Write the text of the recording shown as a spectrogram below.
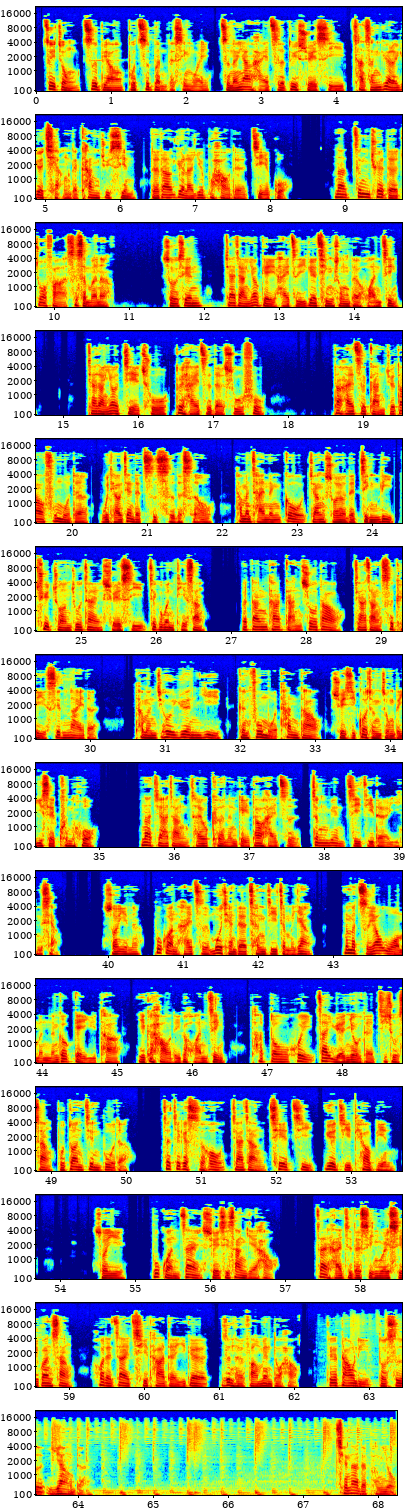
这种治标不治本的行为，只能让孩子对学习产生越来越强的抗拒心，得到越来越不好的结果。那正确的做法是什么呢？首先。家长要给孩子一个轻松的环境，家长要解除对孩子的束缚。当孩子感觉到父母的无条件的支持的时候，他们才能够将所有的精力去专注在学习这个问题上。而当他感受到家长是可以信赖的，他们就会愿意跟父母探讨学习过程中的一些困惑，那家长才有可能给到孩子正面积极的影响。所以呢，不管孩子目前的成绩怎么样，那么只要我们能够给予他一个好的一个环境，他都会在原有的基础上不断进步的。在这个时候，家长切记越级跳频。所以，不管在学习上也好，在孩子的行为习惯上，或者在其他的一个任何方面都好，这个道理都是一样的。亲爱的朋友。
